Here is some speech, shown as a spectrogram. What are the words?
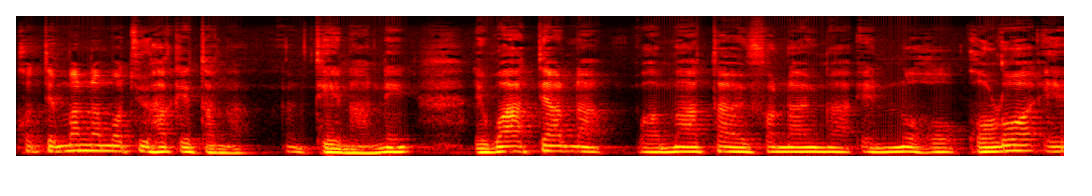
ko te mana motuhaketanga tēnā nē, e wātea ana wā mātou whanaunga e noho ko roa e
